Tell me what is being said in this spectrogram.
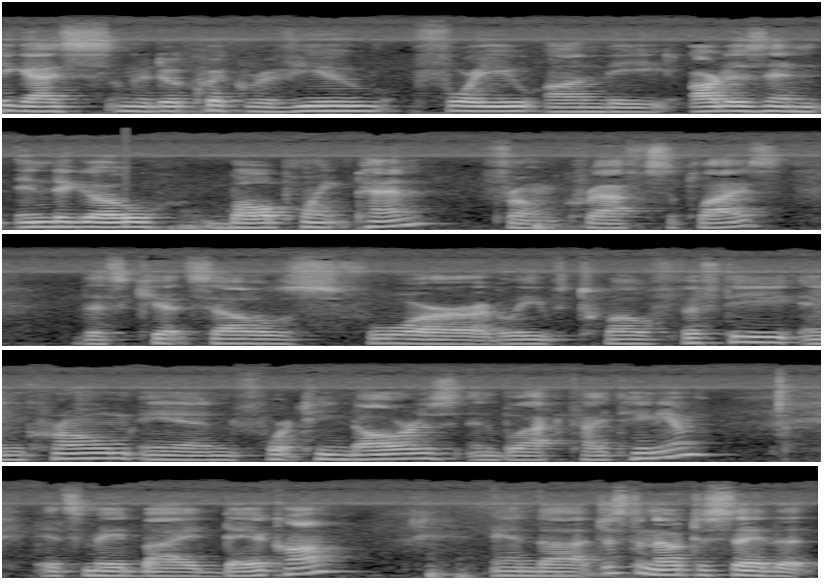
Hey guys, I'm going to do a quick review for you on the Artisan Indigo ballpoint pen from Craft Supplies. This kit sells for, I believe, $12.50 in chrome and $14 in black titanium. It's made by Dayacom. And uh, just a note to say that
